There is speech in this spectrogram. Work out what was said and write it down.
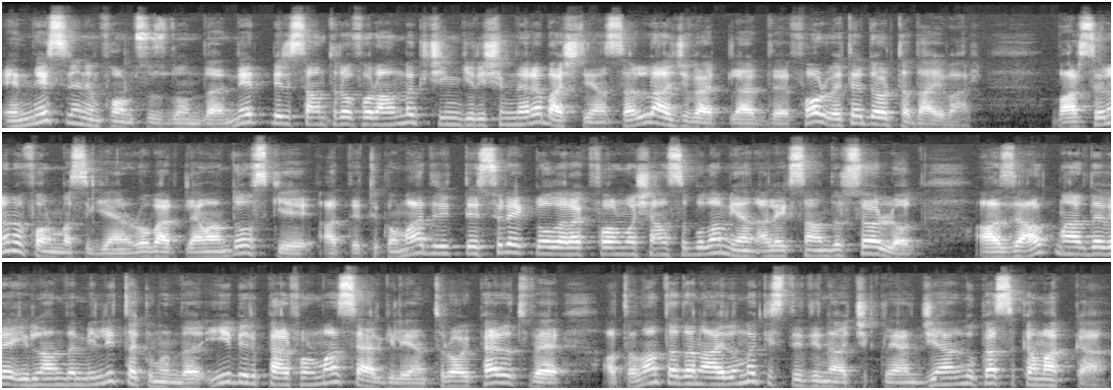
Ennesri'nin formsuzluğunda net bir santrafor almak için girişimlere başlayan Sarı Lacivertler'de Forvet'e 4 aday var. Barcelona forması giyen Robert Lewandowski, Atletico Madrid'de sürekli olarak forma şansı bulamayan Alexander Sörloth, AZ Alkmaar'da ve İrlanda milli takımında iyi bir performans sergileyen Troy Parrott ve Atalanta'dan ayrılmak istediğini açıklayan Gianluca Scamacca.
